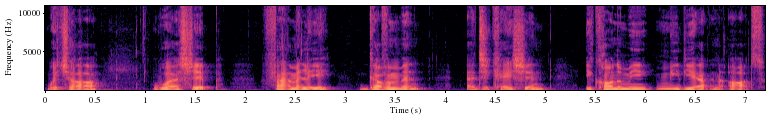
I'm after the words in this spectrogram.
which are worship, family, government, education, economy, media, and arts.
